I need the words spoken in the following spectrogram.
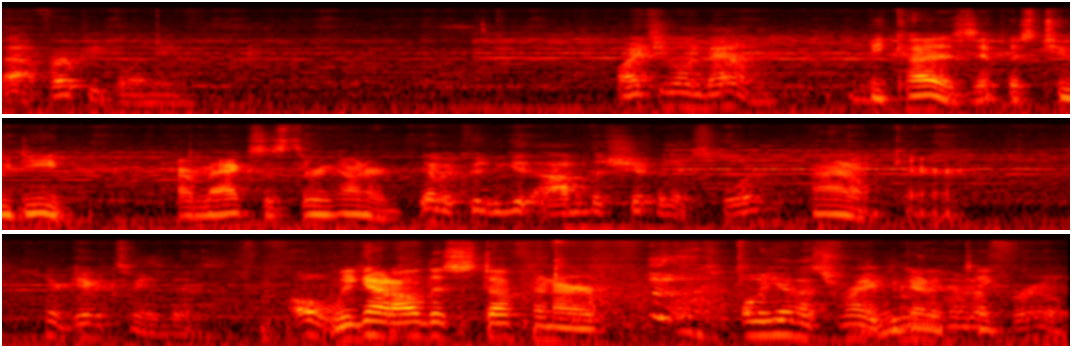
That for people, I mean. Why aren't you going down? Because it was too deep. Our max is 300. Yeah, but couldn't you get out of the ship and explore? I don't care. Here, give it to me then. Oh, We got all this stuff in our oh yeah, that's right. We We, gotta have take- room.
